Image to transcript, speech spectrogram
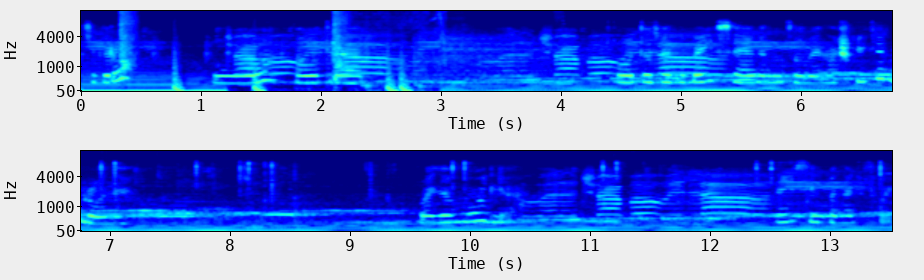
quebrou? O, a outra... A outra tá sendo bem cega, não tô vendo. Acho que quebrou, né? Depois eu vou olhar. Nem sei quando é que foi.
